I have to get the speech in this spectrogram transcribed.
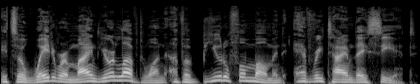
It's a way to remind your loved one of a beautiful moment every time they see it.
